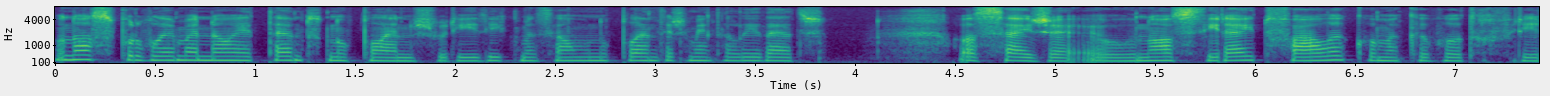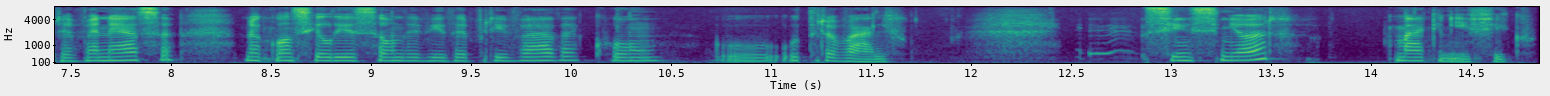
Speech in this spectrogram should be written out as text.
O nosso problema não é tanto no plano jurídico, mas é no plano das mentalidades. Ou seja, o nosso direito fala, como acabou de referir a Vanessa, na conciliação da vida privada com o, o trabalho. Sim, senhor, magnífico.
